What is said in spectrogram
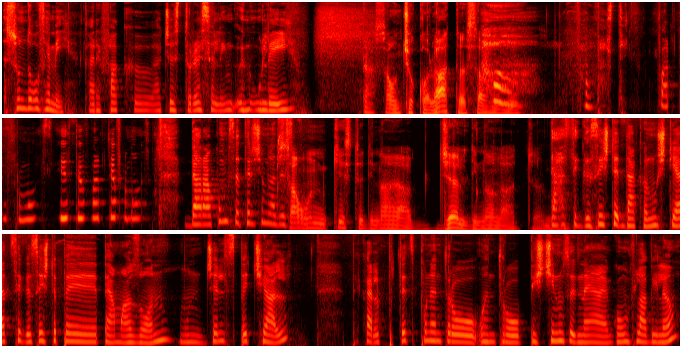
sunt două femei care fac uh, acest wrestling în ulei. Da, sau în ciocolată sau... Oh, fantastic, foarte frumos, este foarte frumos. Dar acum să trecem la... Sau în chestie din aia, gel din ăla. Gel. Da, se găsește, dacă nu știați, se găsește pe, pe Amazon un gel special pe care îl puteți pune într-o, într-o piscinuță din aia gonflabilă.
